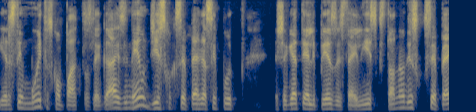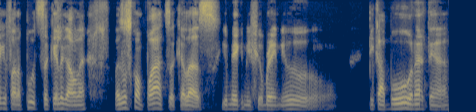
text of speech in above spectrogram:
E eles têm muitos compactos legais e nem um disco que você pega assim, puto. Eu cheguei a ter LPs do Stylistics e tal, é um disco que você pega e fala, putz, isso aqui é legal, né? Mas os compactos, aquelas You Make Me Feel Brand New, Picaboo, né? Tem, a...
